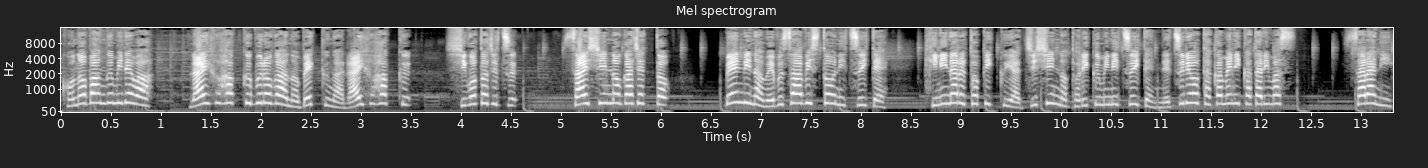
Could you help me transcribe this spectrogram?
この番組では、ライフハックブロガーのベックがライフハック、仕事術、最新のガジェット、便利なウェブサービス等について、気になるトピックや自身の取り組みについて熱量高めに語ります。さらに、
